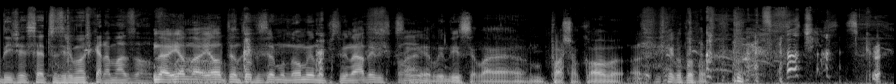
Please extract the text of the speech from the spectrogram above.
DJ Sete dos Irmãos Karamazov. Não, ele, não, ele tentou dizer-me o nome, eu não percebi nada e disse que claro. sim, ele disse lá, Pochakova. O que é que eu estou a falar?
